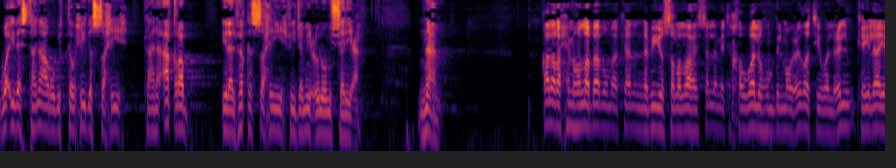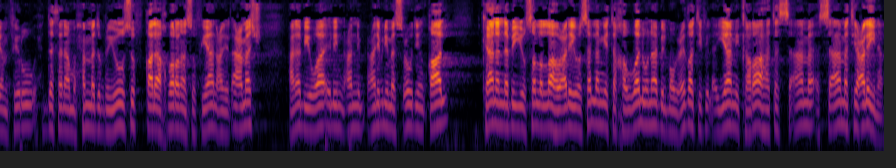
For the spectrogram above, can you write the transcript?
وإذا استناروا بالتوحيد الصحيح كان أقرب إلى الفقه الصحيح في جميع علوم الشريعة. نعم. قال رحمه الله باب ما كان النبي صلى الله عليه وسلم يتخولهم بالموعظة والعلم كي لا ينفروا. حدثنا محمد بن يوسف قال أخبرنا سفيان عن الأعمش عن أبي وائل عن, عن ابن مسعود قال كان النبي صلى الله عليه وسلم يتخولنا بالموعظة في الأيام كراهة السآمة, السآمة علينا.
